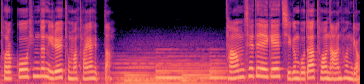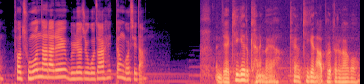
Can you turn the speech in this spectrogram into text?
더럽고 힘든 일을 도맡아야 했다. 다음 세대에게 지금보다 더 나은 환경, 더 좋은 나라를 물려주고자 했던 것이다. 이제 기계로 켜는 거야. 켜- 기계는 앞으로 들어가고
